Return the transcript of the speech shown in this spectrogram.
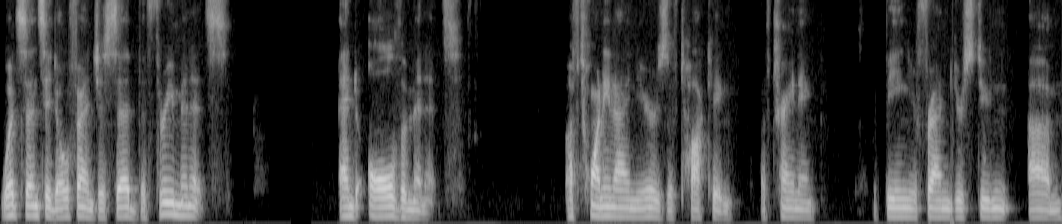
what Sensei Dauphin just said the three minutes and all the minutes of 29 years of talking, of training, being your friend, your student, um,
